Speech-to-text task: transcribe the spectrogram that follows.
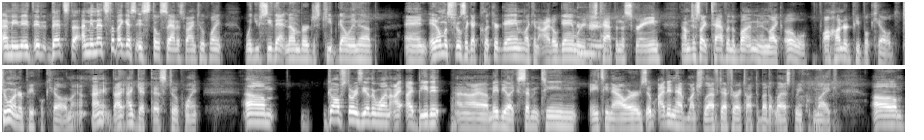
I mean it, it, that's the. I mean that stuff. I guess is still satisfying to a point when you see that number just keep going up, and it almost feels like a clicker game, like an idle game where you're just tapping the screen. And I'm just like tapping the button and like, oh, 100 people killed, two hundred people killed. I'm like, all right, I, I get this to a point. Um, golf stories the other one i, I beat it and i uh, maybe like 17 18 hours i didn't have much left after i talked about it last week with mike um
